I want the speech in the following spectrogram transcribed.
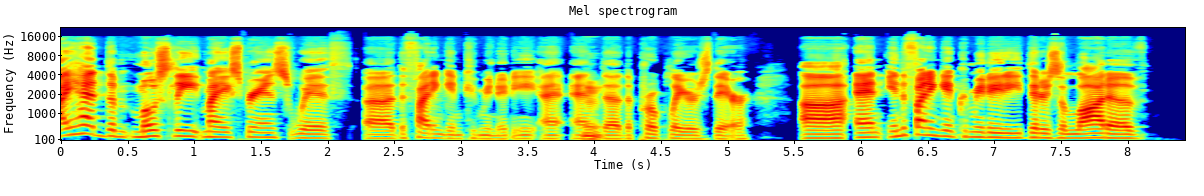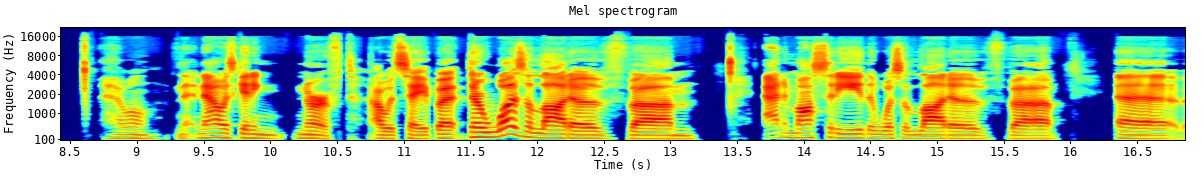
I had the mostly my experience with uh, the fighting game community and, and uh, the pro players there. Uh, and in the fighting game community, there's a lot of well, n- now it's getting nerfed, I would say, but there was a lot of um, animosity. There was a lot of uh, uh,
